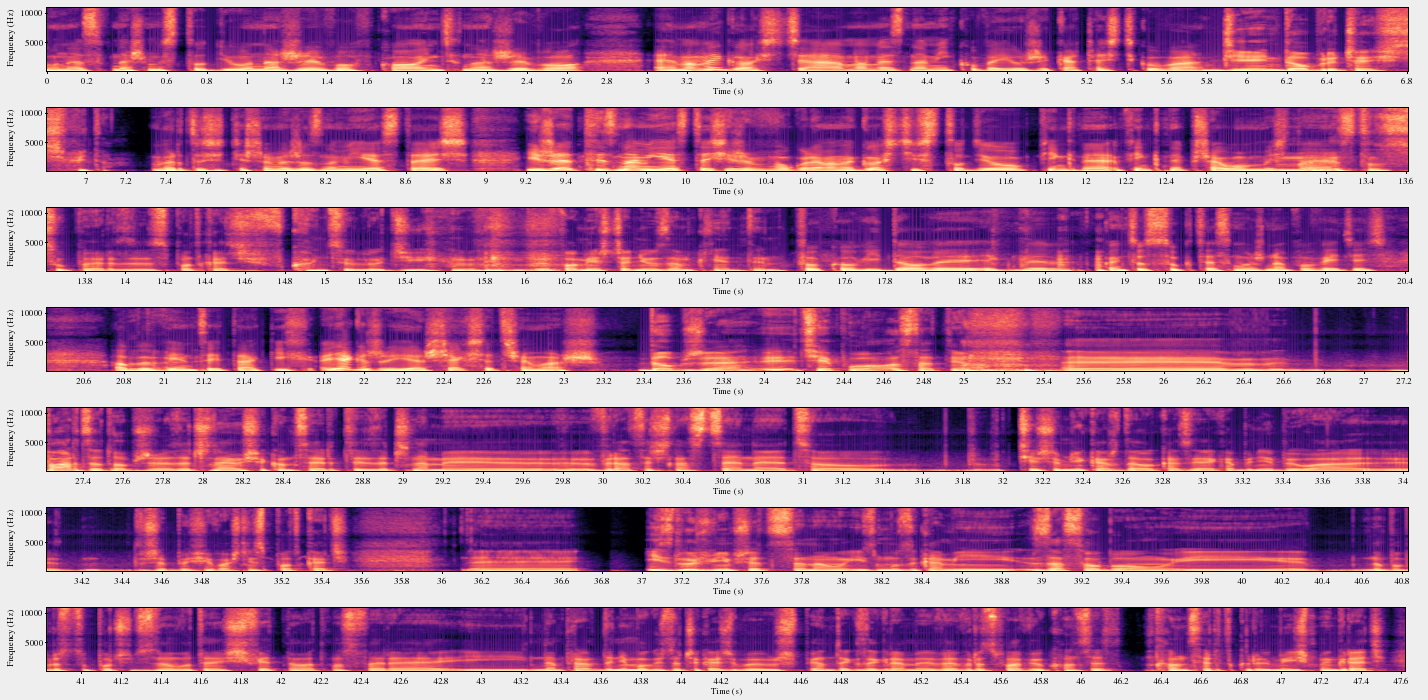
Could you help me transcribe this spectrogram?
u nas w naszym studiu na żywo, w końcu na żywo. E, mamy gościa, mamy z nami Kubę Jurzyka. Cześć Kuba. Dzień dobry, cześć, witam. Bardzo się cieszymy, że z nami jesteś i że ty z nami jesteś i że w ogóle mamy gości w studiu. Piękny, piękny przełom, myślę. No jest to super spotkać w końcu ludzi w pomieszczeniu zamkniętym. Po covidowy jakby w końcu sukces można powiedzieć. Oby tak. więcej takich. Jak żyjesz? Jak się trzymasz? Dobrze, y, ciepło ostatnio. E, bardzo dobrze. Zaczynają się koncerty, zaczynamy wracać na scenę, co cieszy mnie każda okazja, jaka by nie była, y, żeby się właśnie spotkać e, i z ludźmi przed sceną, i z muzykami za sobą, i no po prostu poczuć znowu tę świetną atmosferę i naprawdę nie mogę zaczekać, bo już w piątek zagramy we Wrocławiu koncert, koncert który mieliśmy grać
